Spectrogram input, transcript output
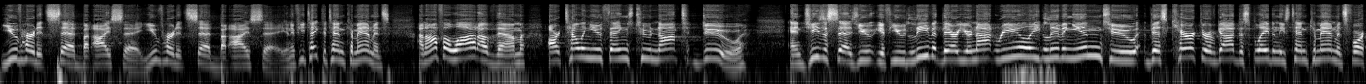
you've heard it said, but I say. You've heard it said, but I say. And if you take the Ten Commandments, an awful lot of them are telling you things to not do. And Jesus says, you, if you leave it there, you're not really living into this character of God displayed in these Ten Commandments. For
